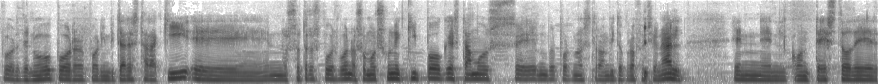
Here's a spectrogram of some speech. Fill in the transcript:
por de nuevo por, por invitar a estar aquí. Eh, nosotros, pues bueno, somos un equipo que estamos por nuestro ámbito profesional en el contexto de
